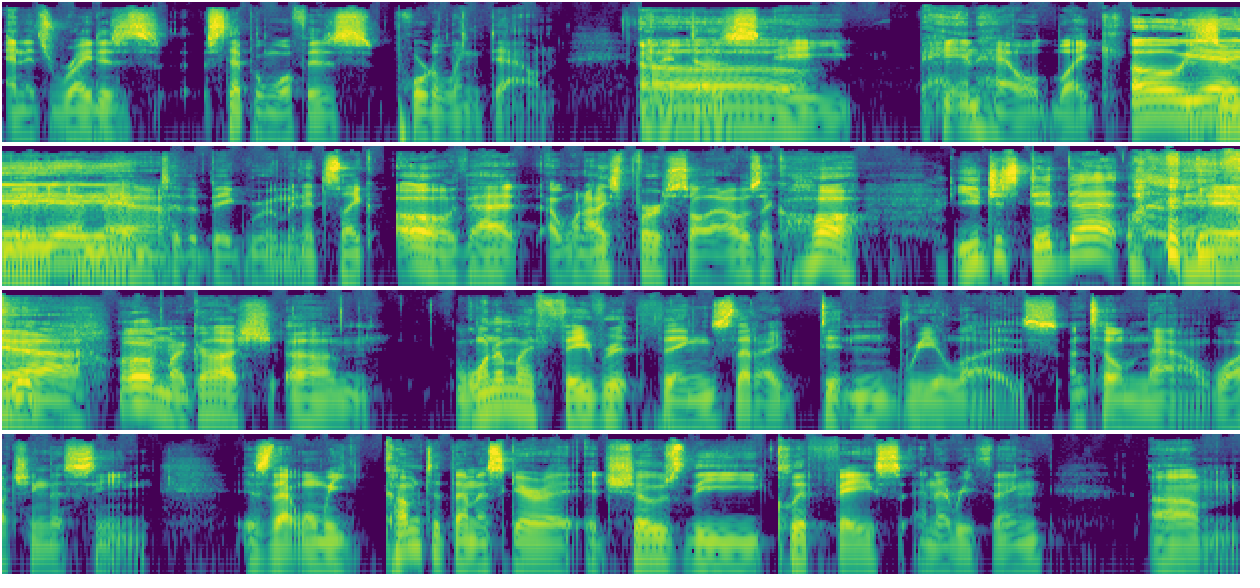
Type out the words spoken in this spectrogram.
and it's right as Steppenwolf is portaling down and it does Oh. a handheld like Oh, yeah, zoom yeah, in yeah, and yeah. then to the big room and it's like oh that when I first saw that I was like oh you just did that Yeah. Oh my gosh. Um, one of my favorite things that I didn't realize until now watching this scene is that when we come to Themyscira, it shows the cliff face and everything. Um,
